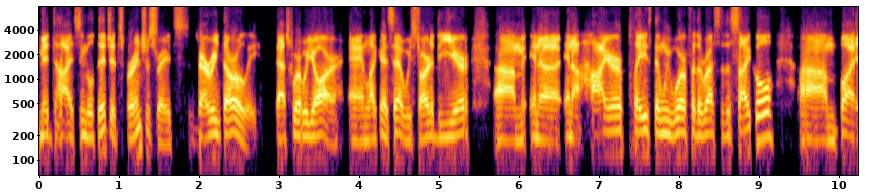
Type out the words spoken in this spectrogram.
mid to high single digits for interest rates very thoroughly. That's where we are, and like I said, we started the year um, in a in a higher place than we were for the rest of the cycle. Um, but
